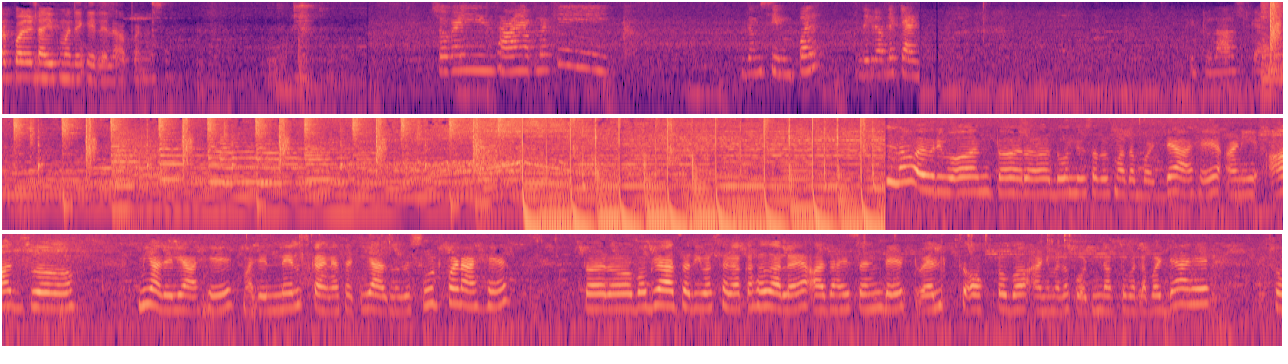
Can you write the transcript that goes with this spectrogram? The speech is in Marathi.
पर्पल टाईपमध्ये केलेला आपण असं. सो काही हा आहे आपला केक एकदम सिंपल तिकडे आपले कॅन्ड एक लास्ट कॅन्ड तर दोन दिवसातच माझा बड्डे आहे आणि आज मी आलेली आहे. माझे नेल्स करण्यासाठी. आज माझं शूट पण आहे. तर बघूया आजचा दिवस सगळा कसा झाला आहे आज आहे संडे ट्वेल्थ ऑक्टोबर आणि माझा फोर्टीन ऑक्टोबरला बड्डे आहे. सो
